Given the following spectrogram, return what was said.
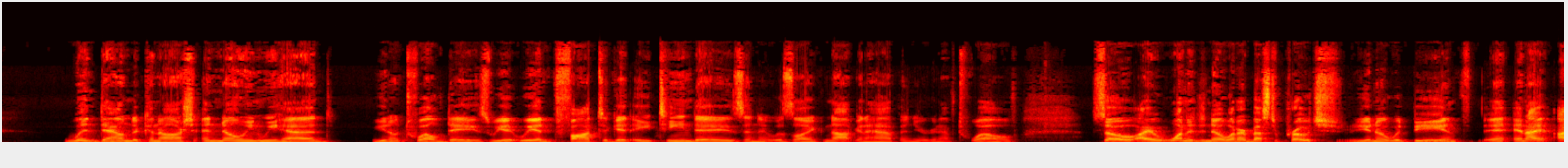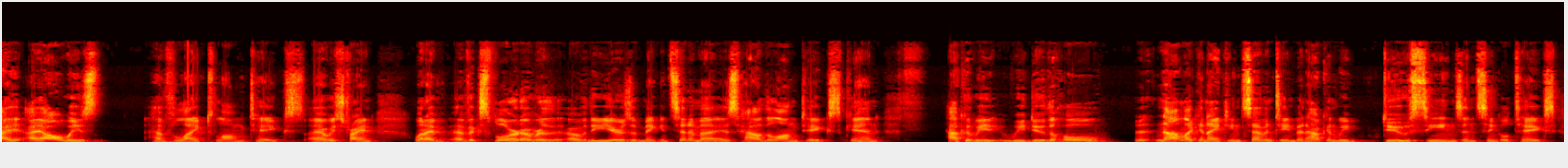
went down to Kanosh, and knowing we had you know 12 days, we we had fought to get 18 days, and it was like not going to happen. You're going to have 12. So I wanted to know what our best approach, you know, would be, and and I I, I always have liked long takes. I always try and what I've, I've explored over the over the years of making cinema is how the long takes can how could we we do the whole not like a 1917 but how can we do scenes in single takes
